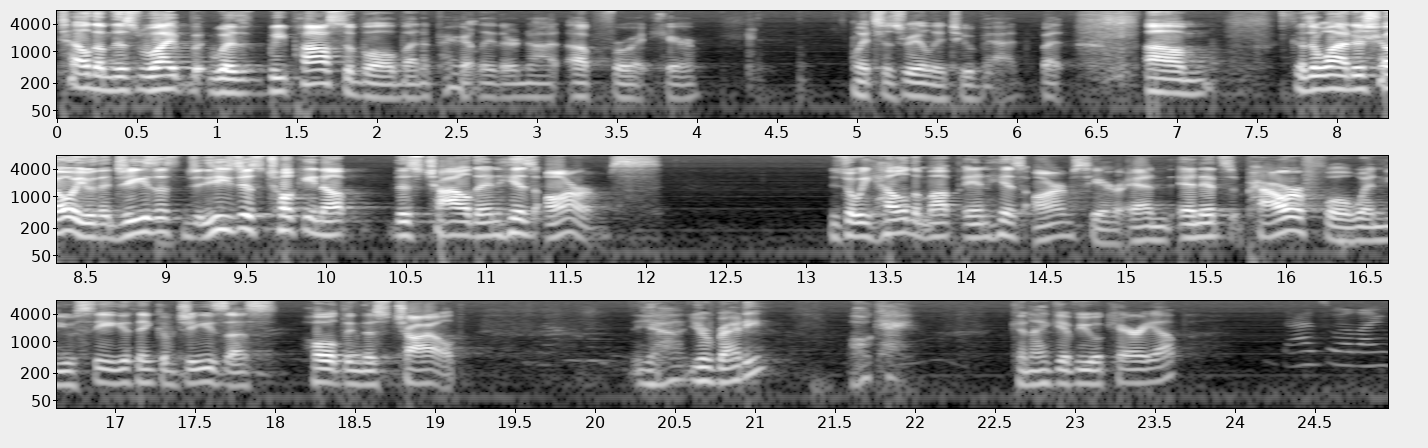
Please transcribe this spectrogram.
tell them this might would be possible, but apparently they're not up for it here, which is really too bad. But because um, I wanted to show you that Jesus, he's just taking up this child in his arms. So he held him up in his arms here, and and it's powerful when you see you think of Jesus holding this child. Yeah, you're ready. Okay. Can I give you a carry up? That's what I want.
